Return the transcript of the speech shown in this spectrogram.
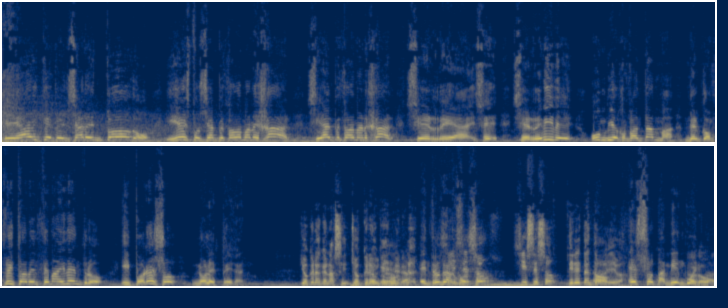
que hay que pensar en todo. Y esto se ha empezado a manejar, se ha empezado a manejar, se, revive un viejo fantasma del conflicto de Benzema ahí dentro. Y por eso no le esperan. Yo creo que no yo creo que no. entre otras si es. Eso, si es eso, directamente no, lleva. Eso también cuenta.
